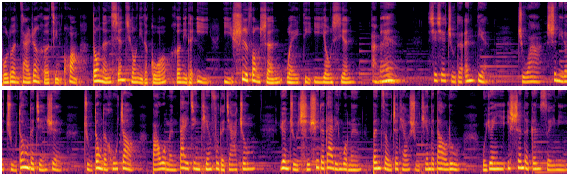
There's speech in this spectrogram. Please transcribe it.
不论在任何境况，都能先求你的国和你的义，以侍奉神为第一优先。阿门。谢谢主的恩典。主啊，是你的主动的拣选，主动的呼召，把我们带进天父的家中。愿主持续的带领我们奔走这条属天的道路。我愿意一生的跟随你，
